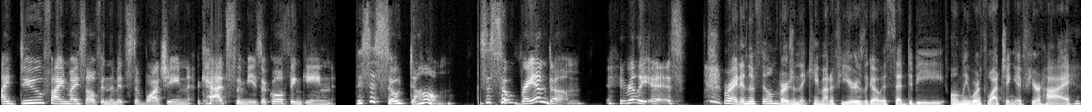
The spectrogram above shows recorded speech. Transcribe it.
I do find myself in the midst of watching Cats the musical thinking, this is so dumb. This is so random. It really is. Right. And the film version that came out a few years ago is said to be only worth watching if you're high.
